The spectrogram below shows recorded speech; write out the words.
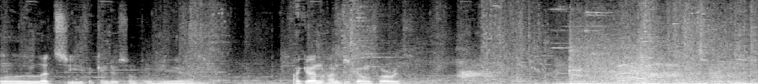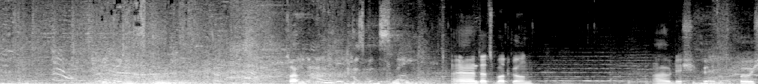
Let's see if I can do something here. Again, I'm just going for it. So, enemy has been slain. and that's bot gone. Oh, they should be able to push.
